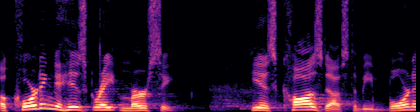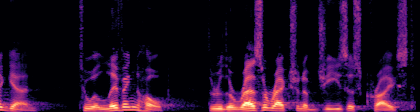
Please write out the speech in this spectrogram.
According to his great mercy, he has caused us to be born again to a living hope through the resurrection of Jesus Christ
